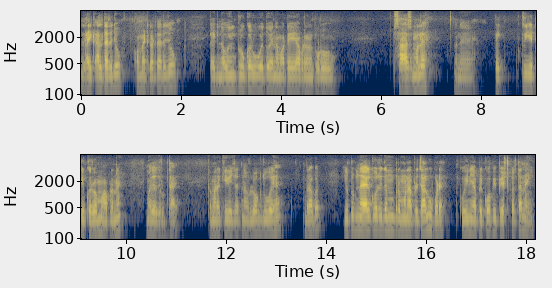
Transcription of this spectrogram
લાઈક આલતા રહેજો કોમેન્ટ કરતા રહેજો કંઈક નવું ઇમ્પ્રૂવ કરવું હોય તો એના માટે આપણને થોડું સાહસ મળે અને કંઈક ક્રિએટિવ કરવામાં આપણને મદદરૂપ થાય. તમારે કેવી જાતના વ્લોગ જોવે છે? બરાબર? યુટ્યુબના એલ્ગોરિધમ પ્રમાણે આપણે ચાલવું પડે. કોઈની આપણે કોપી પેસ્ટ કરતા નહીં.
